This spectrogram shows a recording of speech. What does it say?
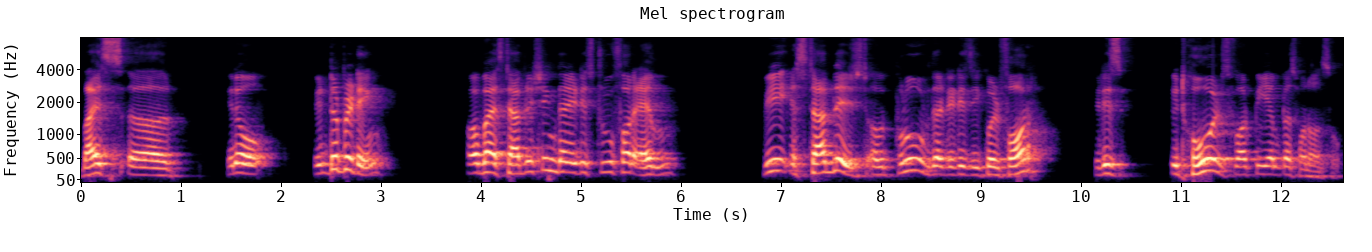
by uh, you know interpreting or by establishing that it is true for m we established or proved that it is equal for it is it holds for pm plus 1 also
